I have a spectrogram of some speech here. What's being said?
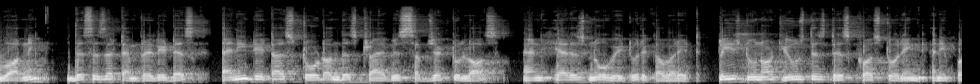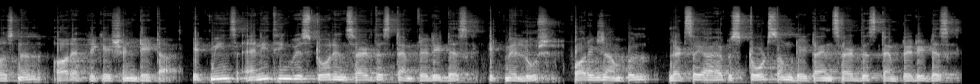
Warning, this is a temporary disk. Any data stored on this drive is subject to loss and here is no way to recover it. Please do not use this disk for storing any personal or application data. It means anything we store inside this temporary disk, it may lose. For example, let's say I have stored some data inside this temporary disk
